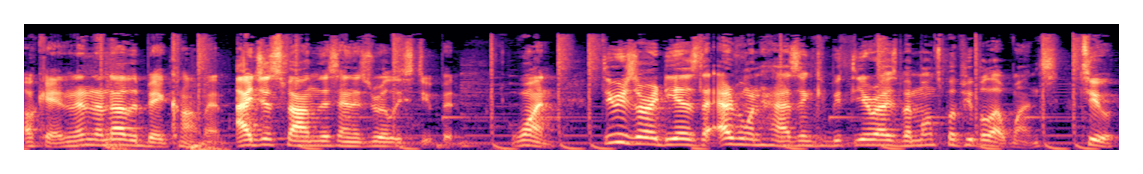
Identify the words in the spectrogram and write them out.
Okay, and then another big comment. I just found this and it's really stupid. One, theories are ideas that everyone has and can be theorized by multiple people at once. Two,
